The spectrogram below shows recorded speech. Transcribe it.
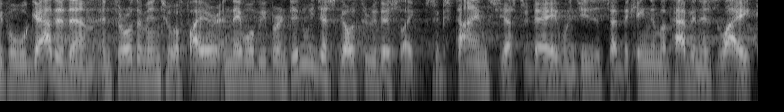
People will gather them and throw them into a fire and they will be burned. Didn't we just go through this like six times yesterday when Jesus said the kingdom of heaven is like,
